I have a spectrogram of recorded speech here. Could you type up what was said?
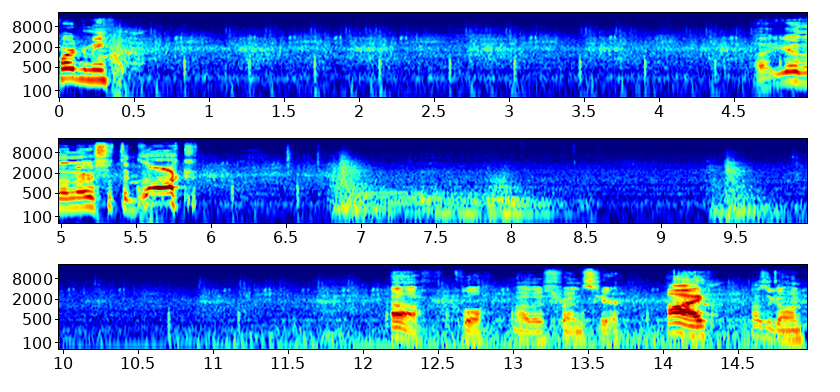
Pardon me. Uh, you're the nurse with the Glock. Oh, cool. Oh, there's friends here. Hi. How's it going?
